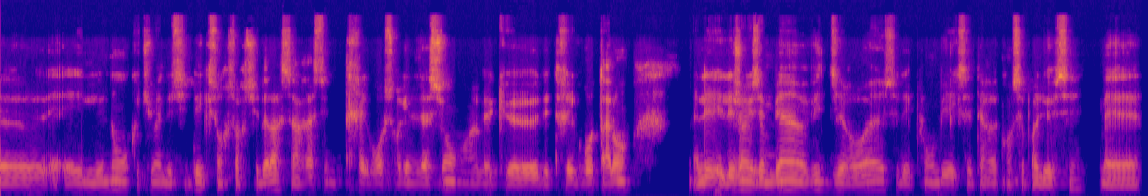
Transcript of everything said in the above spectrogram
euh, et les noms que tu viens de citer qui sont ressortis de là, ça reste une très grosse organisation avec euh, des très gros talents. Les, les gens, ils aiment bien vite dire, ouais, c'est des plombiers, etc., quand c'est pas l'UFC. Mais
